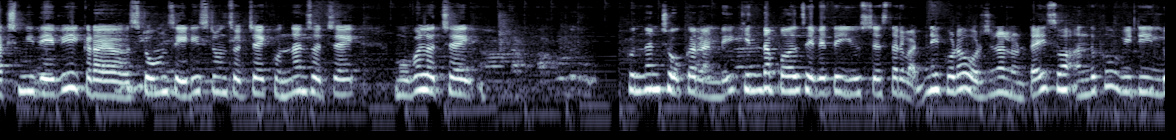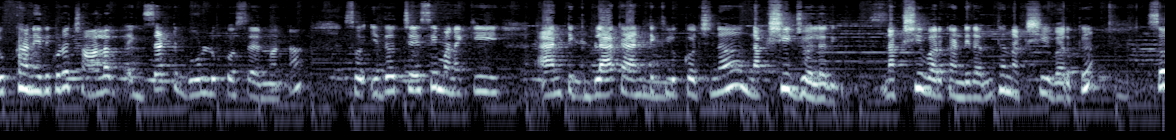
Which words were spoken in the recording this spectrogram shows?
లక్ష్మీదేవి ఇక్కడ స్టోన్స్ ఏడీ స్టోన్స్ వచ్చాయి కుందన్స్ వచ్చాయి మువ్వలు వచ్చాయి. కుందన్ చోకర్ అండి. కింద పర్ల్స్ ఏవైతే యూస్ చేస్తారో ఇవన్నీ కూడా ఒరిజినల్ ఉంటాయి. సో అందుకు వీటి లుక్ అనేది కూడా చాలా ఎగ్జాక్ట్ గోల్డ్ లుక్ వస్తాయి అనమాట సో ఇది వచ్చేసి మనకి యాంటిక్ బ్లాక్ యాంటిక్ లుక్ వచ్చిన నక్షి జ్యువెలరీ నక్షి వర్క్ అండి ఇదంతా నక్షి వర్క్ సో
